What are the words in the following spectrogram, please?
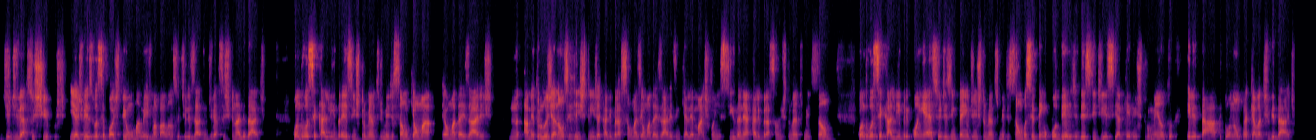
de diversos tipos e às vezes você pode ter uma mesma balança utilizada em diversas finalidades. Quando você calibra esse instrumento de medição, que é uma é uma das áreas a metrologia não se restringe à calibração, mas é uma das áreas em que ela é mais conhecida, né, a calibração de instrumentos de medição. Quando você calibra e conhece o desempenho de instrumentos de medição, você tem o poder de decidir se aquele instrumento ele está apto ou não para aquela atividade.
